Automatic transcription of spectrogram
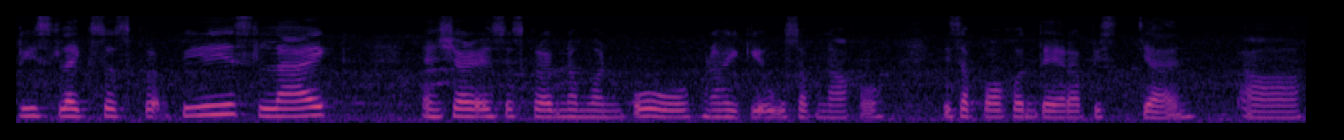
Please like, subscribe, please like, and share and subscribe naman po. Nakikiusap na ako. Isa po akong therapist dyan. Ah,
